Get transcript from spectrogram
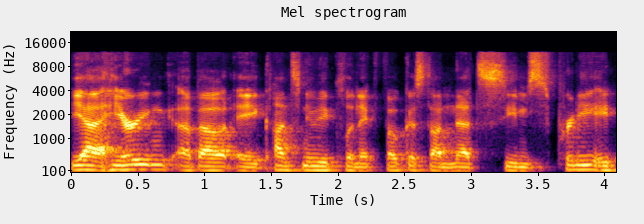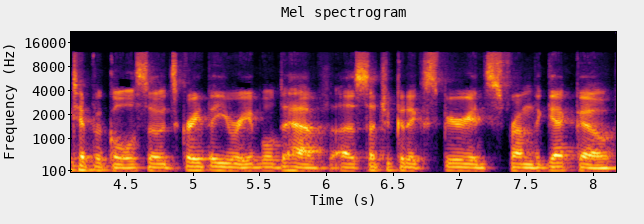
Yeah, hearing about a continuity clinic focused on NETs seems pretty atypical. So it's great that you were able to have uh, such a good experience from the get-go.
